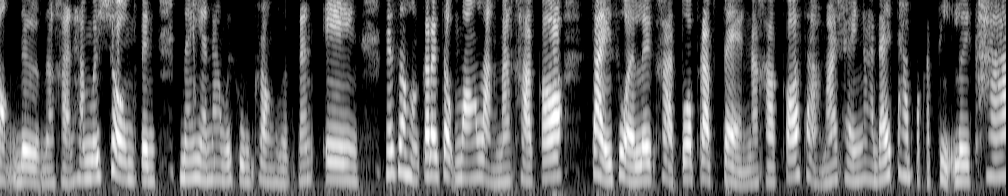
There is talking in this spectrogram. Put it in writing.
องเดิมนะคะท่านผู้ชมเป็นแม่ยานางไว้คุ้มครองรถนั่นเอง ในส่วนของกระจกมองหลังนะคะ ก็ใส่สวยเลยค่ะ ตัวปรับแสงนะคะ ก็สามารถใช้งานได้ตามปกติเลยค่ะ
